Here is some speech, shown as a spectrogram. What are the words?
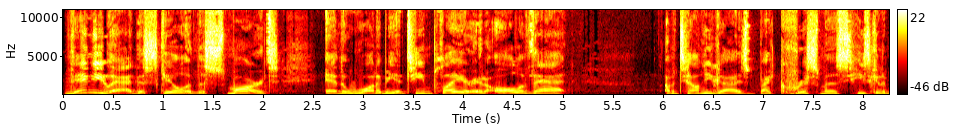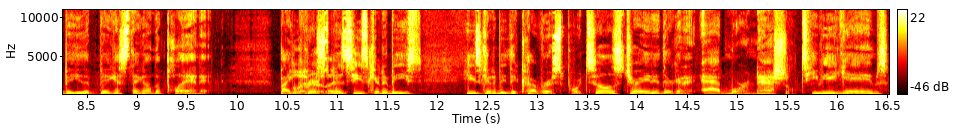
Then you add the skill and the smarts and the want to be a team player and all of that I'm telling you guys, by Christmas, he's going to be the biggest thing on the planet. By Literally. Christmas, he's going to be he's going to be the cover of Sports Illustrated. They're going to add more national TV games.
